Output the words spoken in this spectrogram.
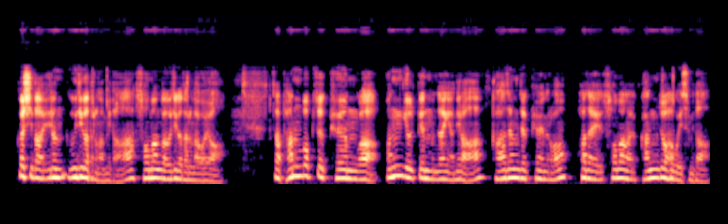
것이다, 이런 의지가 드러납니다. 소망과 의지가 드러나고요. 자, 반복적 표현과 완결된 문장이 아니라 가정적 표현으로 화자의 소망을 강조하고 있습니다.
